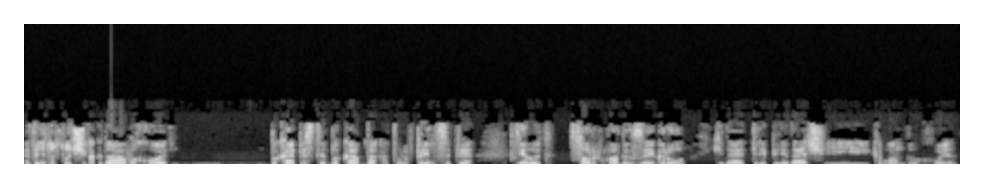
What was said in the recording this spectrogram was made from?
это не тот случай, когда выходит backup истый backup, да, который, в принципе, делает 40 вкладок за игру, кидает три передачи и команда уходит.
